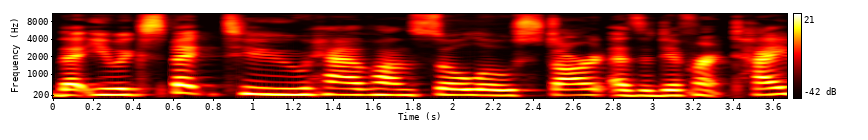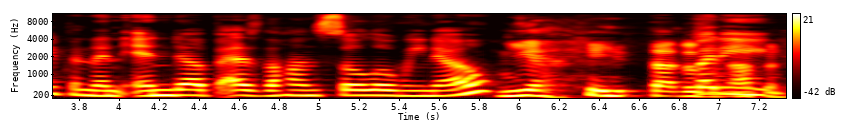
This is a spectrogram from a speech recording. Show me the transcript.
That you expect to have Han Solo start as a different type and then end up as the Han Solo we know. Yeah, he, that doesn't he- happen.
